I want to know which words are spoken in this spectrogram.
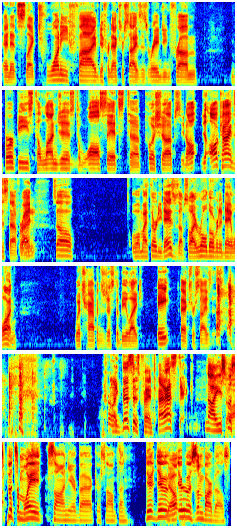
and it's like 25 different exercises ranging from burpees to lunges to wall sits to push-ups you know all, all kinds of stuff right? So, well, my 30 days was up. So I rolled over to day one, which happens just to be like eight exercises. like this is fantastic. No, you're So supposed I- to put some weights on your back or something. Do do Nope. do it with some barbells.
